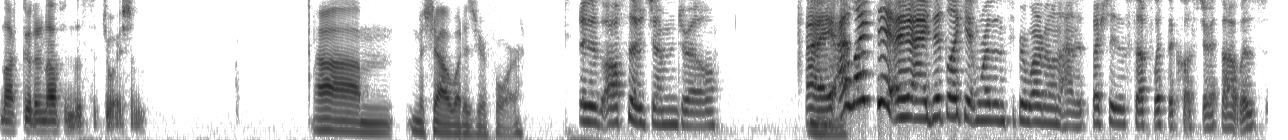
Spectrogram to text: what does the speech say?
not good enough in this situation. Um, Michelle, what is your four? It is also Gem Drill. I, I liked it, and I did like it more than Super Watermelon Island, especially the stuff with the cluster. I thought was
